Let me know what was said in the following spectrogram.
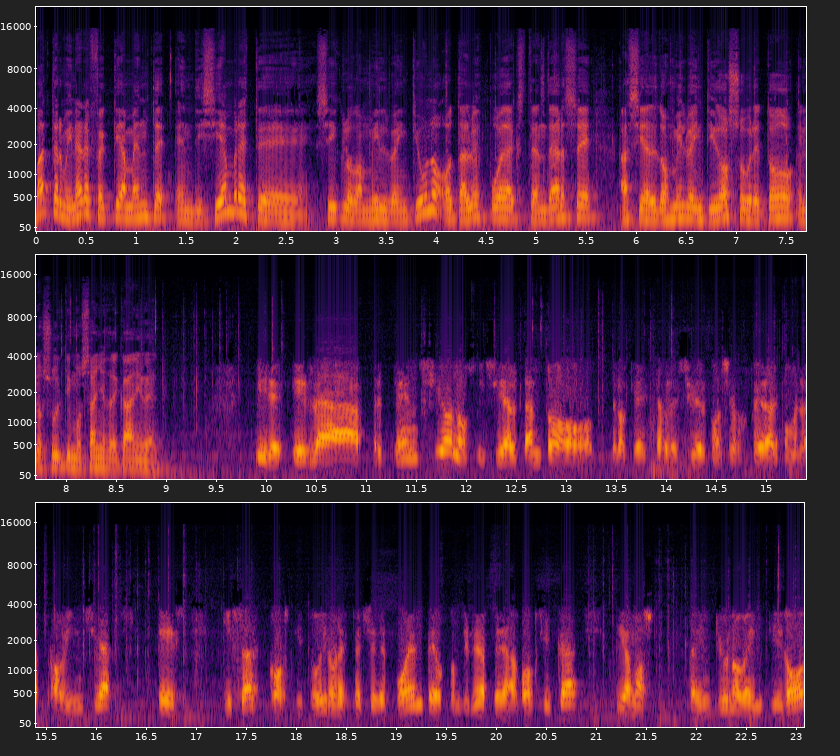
¿Va a terminar efectivamente en diciembre este ciclo 2021 o tal vez pueda extenderse hacia el 2022, sobre todo en los últimos años de cada nivel? Mire, eh, la pretensión oficial tanto de lo que ha establecido el Consejo Federal como en la provincia es quizás constituir una especie de puente o continuidad pedagógica, digamos, 21-22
